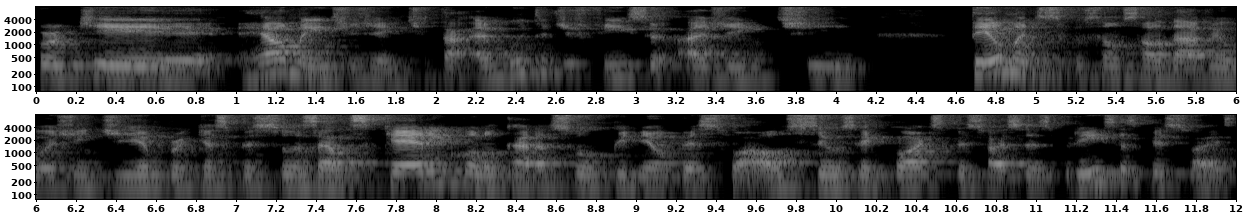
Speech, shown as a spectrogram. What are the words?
porque realmente, gente, tá, é muito difícil a gente ter uma discussão saudável hoje em dia, porque as pessoas elas querem colocar a sua opinião pessoal, seus recortes pessoais, suas experiências pessoais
